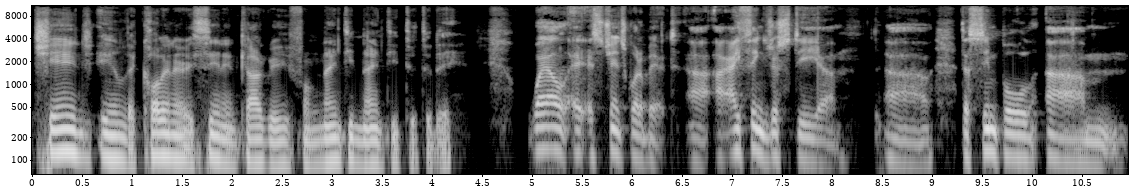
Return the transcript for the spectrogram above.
change in the culinary scene in Calgary from 1990 to today? Well, it's changed quite a bit. Uh, I think just the uh, uh, the simple um,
